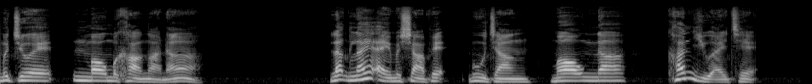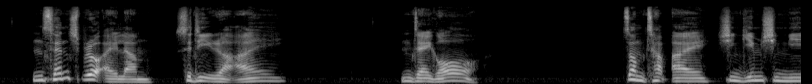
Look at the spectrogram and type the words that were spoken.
มจวยมองมะขางานาหลักไลไอมาชาเพมูจังมองนาคันอยู่ไอเชนเซนชโปรไอลัมสติระไอใจก็จอมทับไอชิงยิมชิงนี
